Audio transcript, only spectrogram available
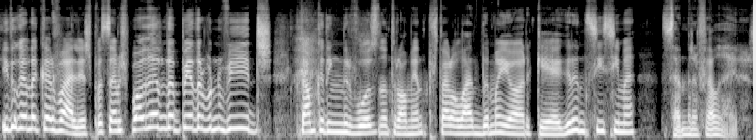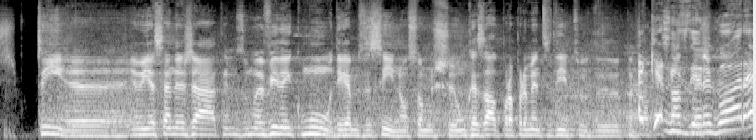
E do Ganda Carvalhas passamos para o Ganda Pedro Benevides, que está um bocadinho nervoso, naturalmente, por estar ao lado da maior, que é a grandíssima Sandra Felgueiras. Sim, eh, eu e a Sandra já temos uma vida em comum, digamos assim, não somos um casal propriamente dito de Quer dizer, agora?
